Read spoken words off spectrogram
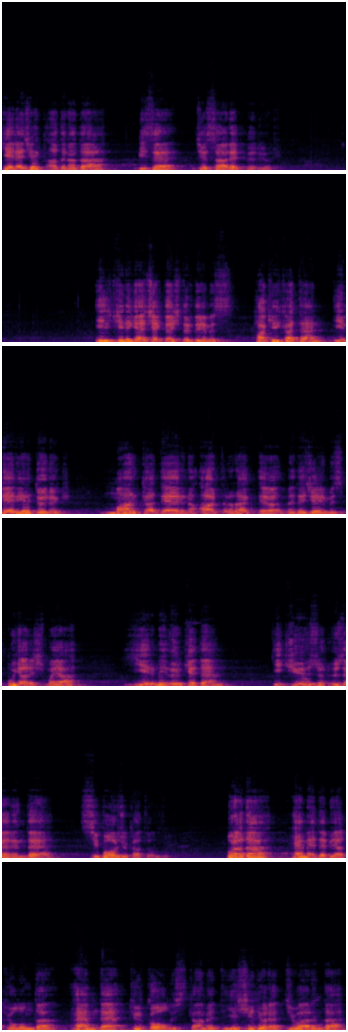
Gelecek adına da bize cesaret veriyor. İlkini gerçekleştirdiğimiz hakikaten ileriye dönük marka değerini artırarak devam edeceğimiz bu yarışmaya 20 ülkeden 200'ün üzerinde sporcu katıldı. Burada hem edebiyat yolunda hem de Türkoğlu istikameti Yeşilyöre civarında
